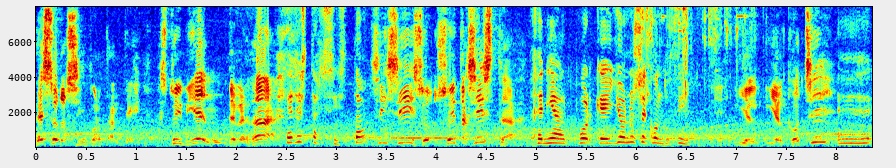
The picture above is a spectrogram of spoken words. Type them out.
eso no es importante. Estoy bien, de verdad. ¿Eres taxista? Sí, sí, so- soy taxista. Genial, porque yo no sé conducir. ¿Y el, y el coche? Eh,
